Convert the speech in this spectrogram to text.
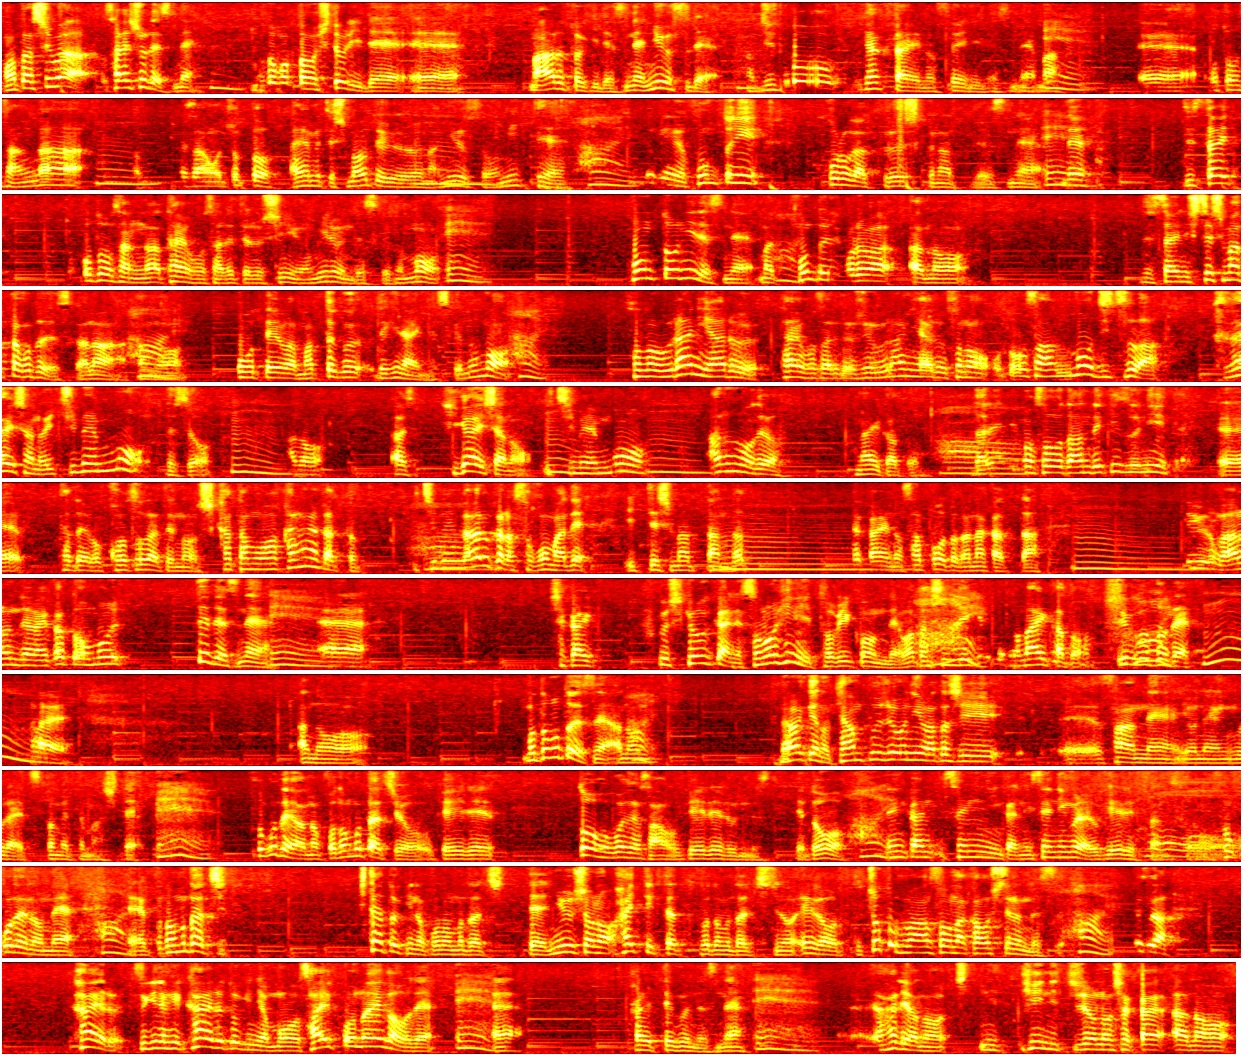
私は最初ですねもともと一人で、えーまあ、ある時ですねニュースで、まあ、児童虐待のせいにですね、まあえー、お父さんが娘さんをちょっと殺めてしまうというようなニュースを見て、はい、本当に心が苦しくなってですね、えー、で実際お父さんが逮捕されてるシーンを見るんですけども、えー、本当にですね、まあ、はい、本当にこれはあの実際にしてしまったことですから、はい、あの法廷は全くできないんですけども、はい、その裏にある逮捕されてる裏にあるそのお父さんも実は加害者の一面もですよ、うん、あのあ被害者の一面もあるのではないかと、うん、誰にも相談できずに、えー、例えば子育ての仕方も分からなかった。一面があるからそこまで行ってしまったんだ、社会のサポートがなかった。っていうのがあるんじゃないかと思ってですね、えー、えー、社会福祉協議会にその日に飛び込んで私にできることないかということで、はい、うん、はい。あのもともとですねあの、はい、奈良県のキャンプ場に私、えー、3年4年ぐらい勤めてまして、えー、そこであの子どもたちを受け入れと保護者さんを受け入れるんですけど、はい、年間1000人か2000人ぐらい受け入れてたんですけどそこでのね、はい、えー、子どもたち来た時の子どもたちって入所の入ってきた子どもたちの笑顔ってちょっと不安そうな顔してるんです、はい、ですが帰る次の日帰る時にはもう最高の笑顔で、えー、えー帰っていくんですね。えー、やはりあの非日常の社会あの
